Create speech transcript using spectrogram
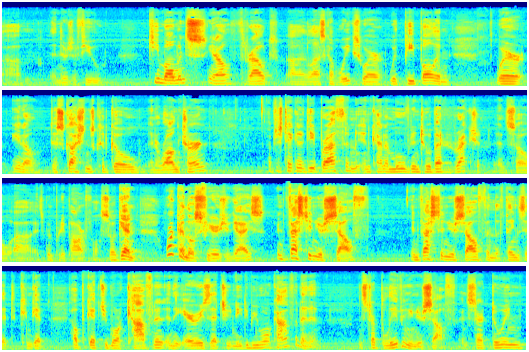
Um, and there's a few key moments, you know, throughout uh, the last couple weeks where with people and where, you know, discussions could go in a wrong turn I've just taken a deep breath and, and kind of moved into a better direction. And so uh, it's been pretty powerful. So, again, work on those fears, you guys. Invest in yourself. Invest in yourself and the things that can get help get you more confident in the areas that you need to be more confident in. And start believing in yourself and start doing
